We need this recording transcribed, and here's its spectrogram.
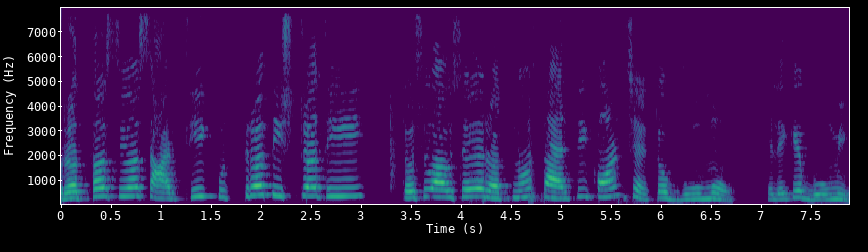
રથસ્ય સારથી કુત્ર તિષ્ઠથી તો શું આવશે? રથનો સારથી કોણ છે? તો ભૂમો, એટલે કે ભૂમિ.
